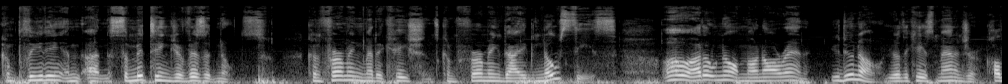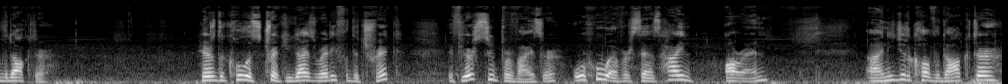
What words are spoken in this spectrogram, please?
completing and uh, submitting your visit notes confirming medications, confirming diagnoses. Oh, I don't know, I'm an RN. You do know, you're the case manager. Call the doctor. Here's the coolest trick. You guys ready for the trick? If your supervisor or whoever says, Hi, RN, I need you to call the doctor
